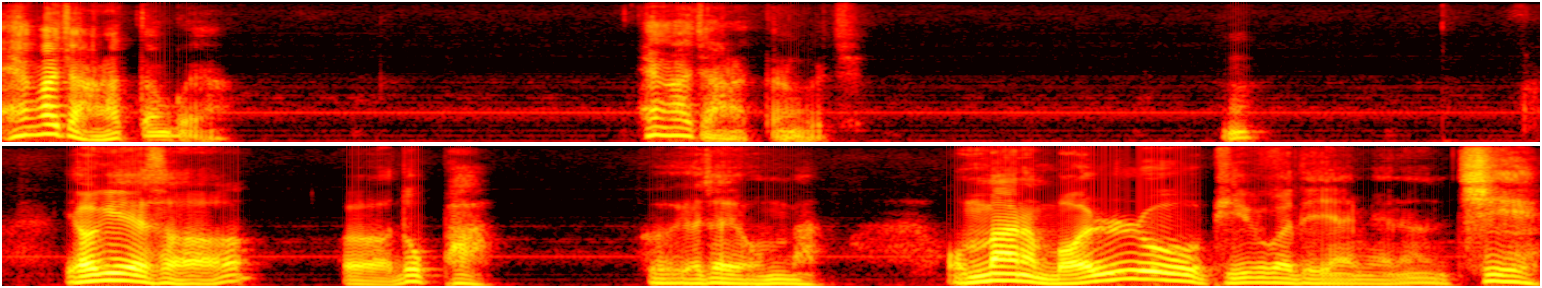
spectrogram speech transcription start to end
행하지 않았던 거야. 행하지 않았다는 거지. 응? 여기에서 어, 높아 그 여자의 엄마. 엄마는 뭘로 비유가 되냐면은 지혜.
